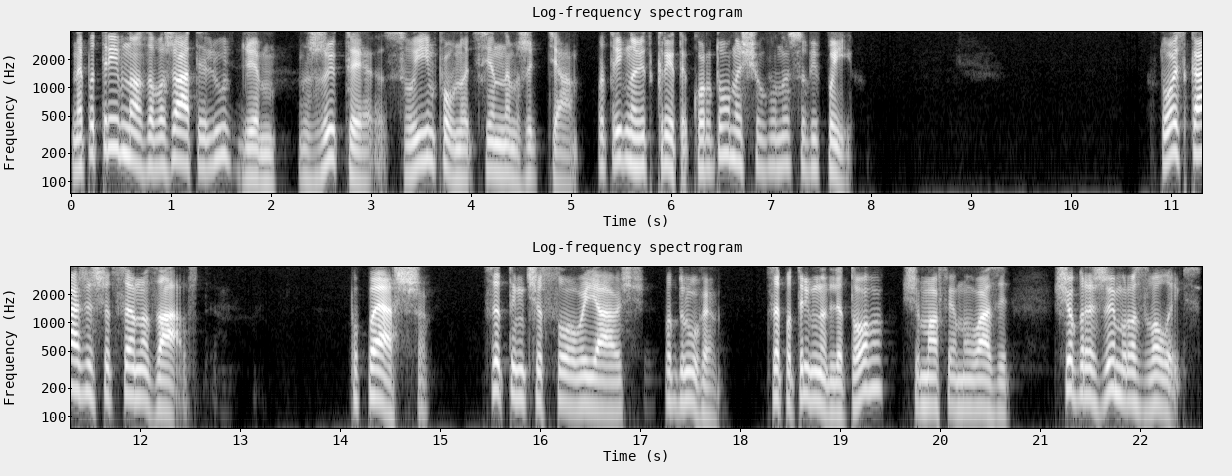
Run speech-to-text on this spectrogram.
Не потрібно заважати людям жити своїм повноцінним життям. Потрібно відкрити кордони, щоб вони собі поїхали. Хтось каже, що це назавжди. По-перше, це тимчасове явище. По-друге, це потрібно для того, що мав я на увазі, щоб режим розвалився.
